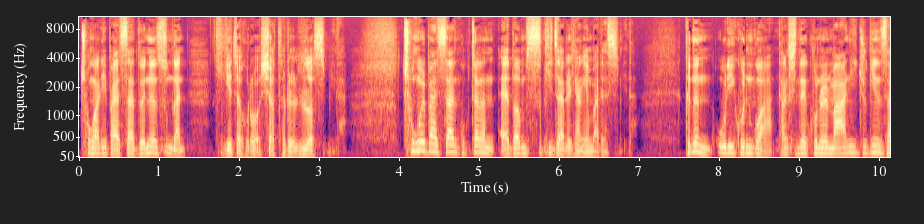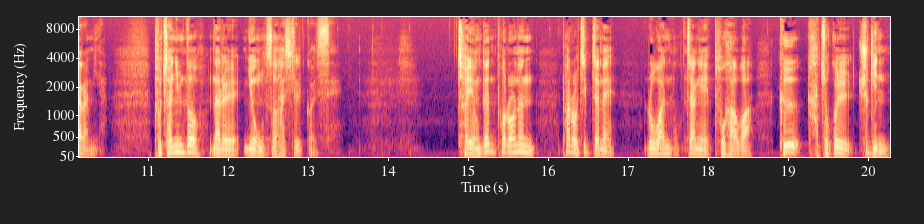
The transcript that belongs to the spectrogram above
총알이 발사되는 순간 기계적으로 셔터를 눌렀습니다. 총을 발사한 국장은 애덤스 기자를 향해 말했습니다. 그는 우리 군과 당신의 군을 많이 죽인 사람이야. 부처님도 나를 용서하실 걸세. 처형된 포로는 바로 직전에 로안 국장의 부하와 그 가족을 죽인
